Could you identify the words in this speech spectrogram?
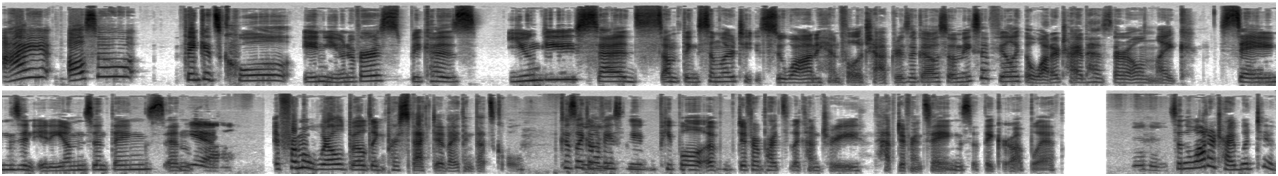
I also think it's cool in universe because Joon-Gi said something similar to Suwon a handful of chapters ago, so it makes it feel like the Water Tribe has their own like sayings and idioms and things. And yeah, from a world building perspective, I think that's cool because like mm-hmm. obviously people of different parts of the country have different sayings that they grew up with. Mm-hmm. So the Water Tribe would too.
